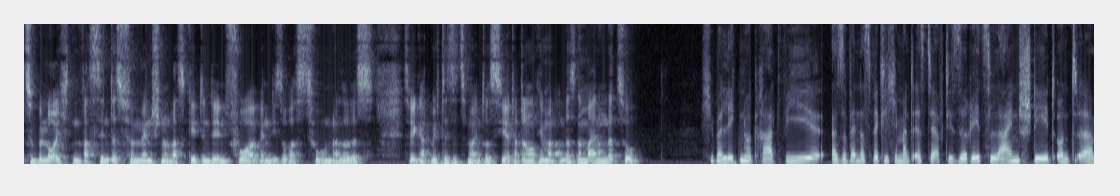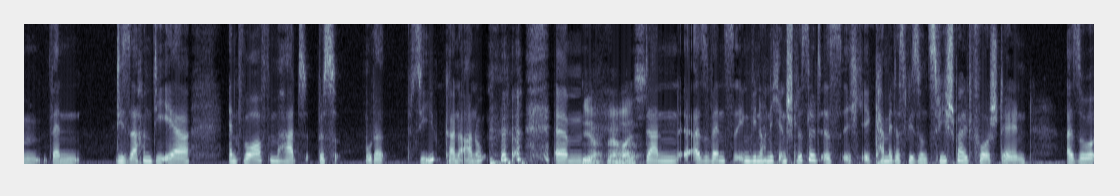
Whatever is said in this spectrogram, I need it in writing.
zu beleuchten, was sind das für Menschen und was geht in denen vor, wenn die sowas tun. Also das, deswegen hat mich das jetzt mal interessiert. Hat da noch jemand anders eine Meinung dazu? Ich überlege nur gerade, wie, also wenn das wirklich jemand ist, der auf diese Rätseleien steht und ähm, wenn die Sachen, die er entworfen hat, bis oder sie, keine Ahnung. ähm, ja, wer weiß. Dann, also wenn es irgendwie noch nicht entschlüsselt ist, ich, ich kann mir das wie so ein Zwiespalt vorstellen. Also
